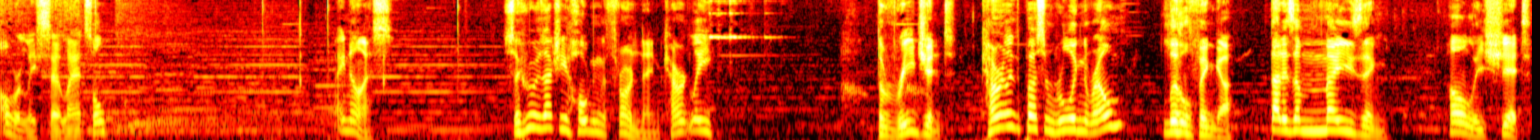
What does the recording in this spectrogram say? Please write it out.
I'll release Sir Lancel. Hey, nice. So who is actually holding the throne then? Currently, the Regent. Currently the person ruling the realm? Littlefinger. That is amazing. Holy shit.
